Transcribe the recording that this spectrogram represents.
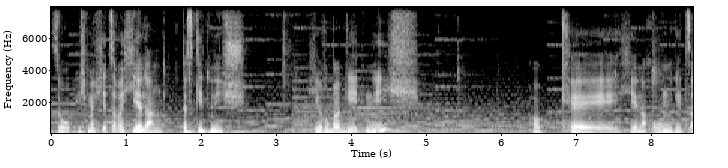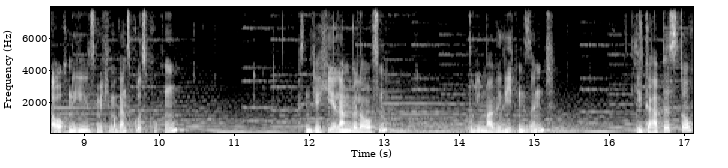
So, ich möchte jetzt aber hier lang. Das geht nicht. Hier rüber geht nicht. Okay, hier nach oben geht es auch nicht. Jetzt möchte ich mal ganz kurz gucken. Wir sind ja hier lang gelaufen, wo die Mageliten sind. Hier gab es doch,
